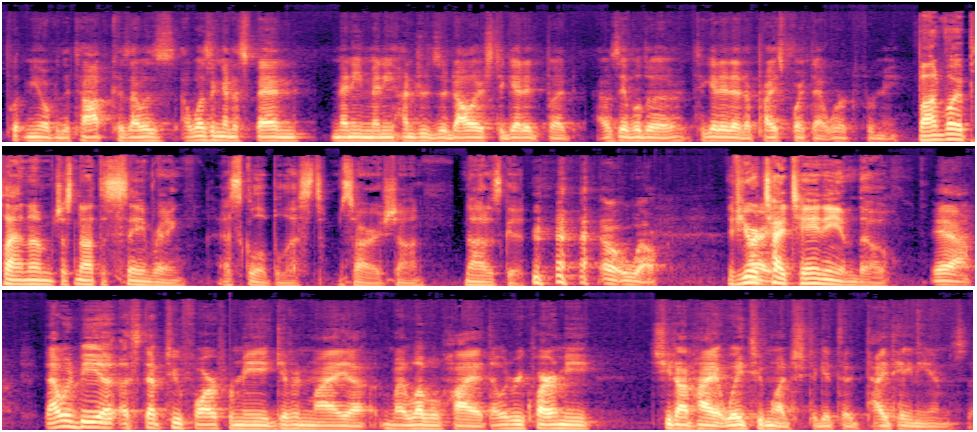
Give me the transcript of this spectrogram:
put me over the top because I was I wasn't going to spend many, many hundreds of dollars to get it, but I was able to to get it at a price point that worked for me. Bonvoy Platinum, just not the same ring as Globalist. I'm sorry, Sean. Not as good. oh well. If you were right. titanium, though, Yeah, that would be a, a step too far for me, given my uh, my level of Hyatt. That would require me cheat on Hyatt way too much to get to titanium. So,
